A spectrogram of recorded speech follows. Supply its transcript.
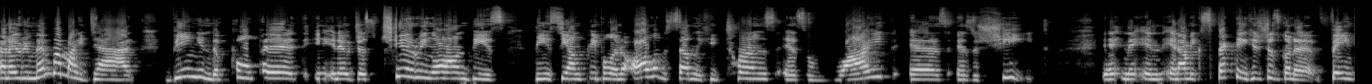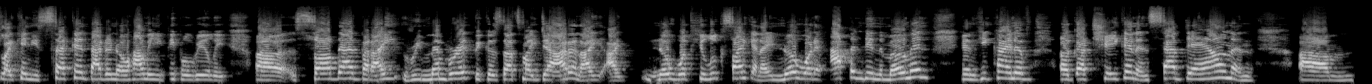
And I remember my dad being in the pulpit, you know, just cheering on these these young people and all of a sudden he turns as white as as a sheet and, and, and, I'm expecting he's just going to faint like any second. I don't know how many people really uh, saw that, but I remember it because that's my dad, and I, I know what he looks like, and I know what happened in the moment. And he kind of uh, got shaken and sat down, and um,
